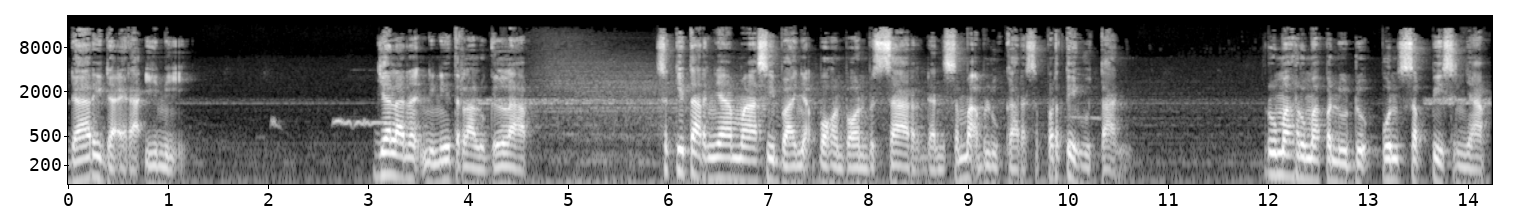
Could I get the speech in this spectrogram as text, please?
dari daerah ini Jalanan ini terlalu gelap. Sekitarnya masih banyak pohon-pohon besar dan semak belukar seperti hutan. Rumah-rumah penduduk pun sepi senyap,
